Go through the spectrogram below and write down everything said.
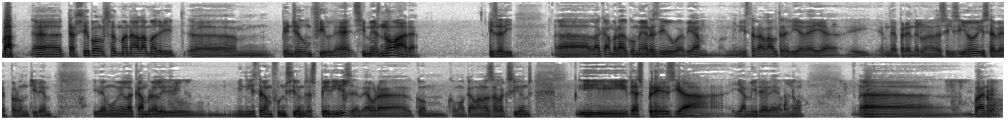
Va, eh, tercer vol setmanal a Madrid. Eh, penja d'un fil, eh? Si més no, ara. És a dir, eh, la Càmera de Comerç diu, aviam, el ministre l'altre dia deia ei, hem de prendre una decisió i saber per on tirem. I de moment la Cambra li diu, ministre en funcions, esperis a veure com, com acaben les eleccions i després ja, ja mirarem, no? Eh, bueno,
